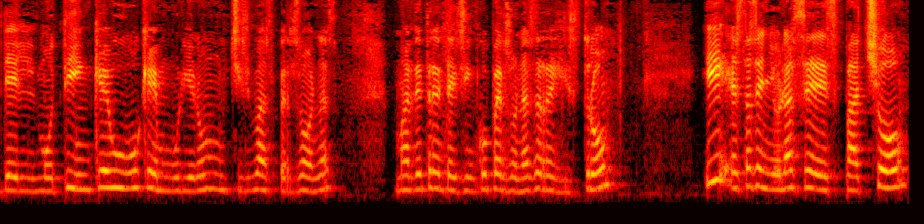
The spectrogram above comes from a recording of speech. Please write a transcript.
del motín que hubo, que murieron muchísimas personas. Más de 35 personas se registró. Y esta señora se despachó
